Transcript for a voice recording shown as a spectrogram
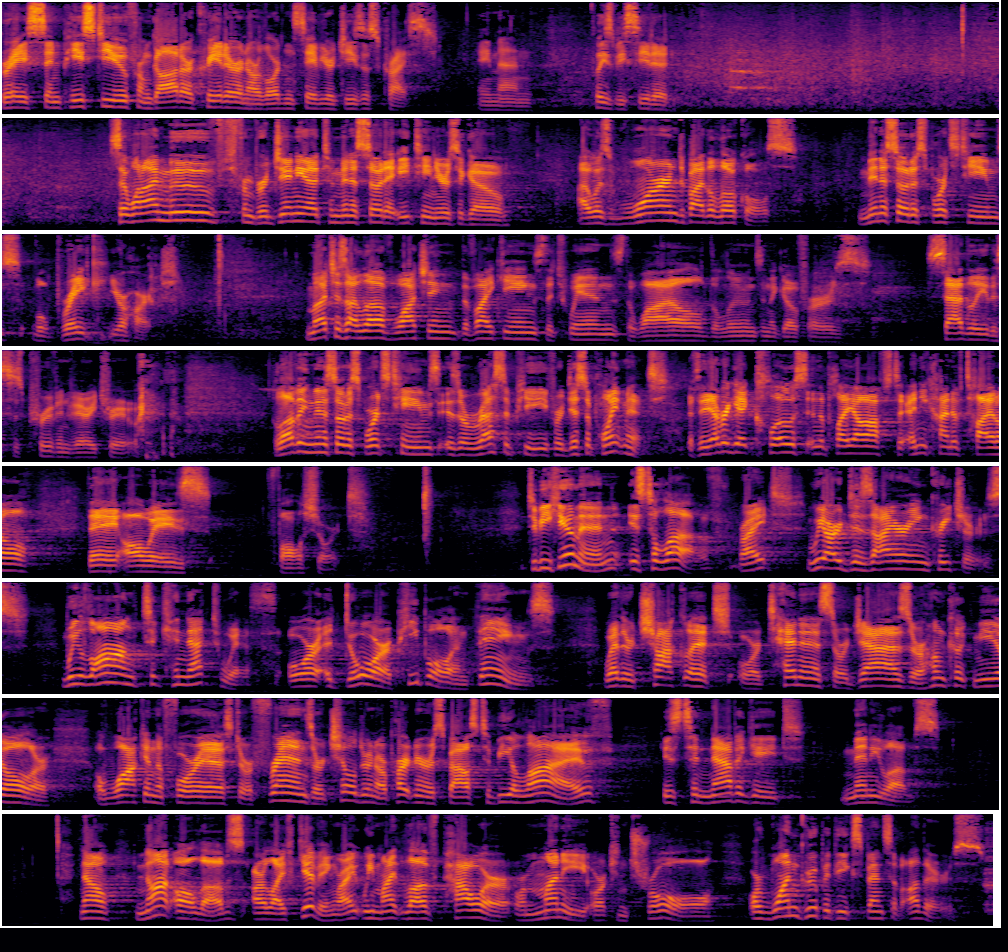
Grace and peace to you from God, our Creator, and our Lord and Savior, Jesus Christ. Amen. Please be seated. So, when I moved from Virginia to Minnesota 18 years ago, I was warned by the locals Minnesota sports teams will break your heart. Much as I love watching the Vikings, the Twins, the Wild, the Loons, and the Gophers, Sadly, this has proven very true. Loving Minnesota sports teams is a recipe for disappointment. If they ever get close in the playoffs to any kind of title, they always fall short. To be human is to love, right? We are desiring creatures. We long to connect with or adore people and things whether chocolate or tennis or jazz or home cooked meal or a walk in the forest or friends or children or partner or spouse, to be alive is to navigate many loves. Now, not all loves are life giving, right? We might love power or money or control or one group at the expense of others.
